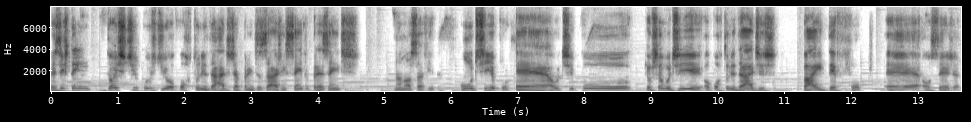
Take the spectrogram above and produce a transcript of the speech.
existem dois tipos de oportunidades de aprendizagem sempre presentes na nossa vida. Um tipo é o tipo que eu chamo de oportunidades by default. É, ou seja,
